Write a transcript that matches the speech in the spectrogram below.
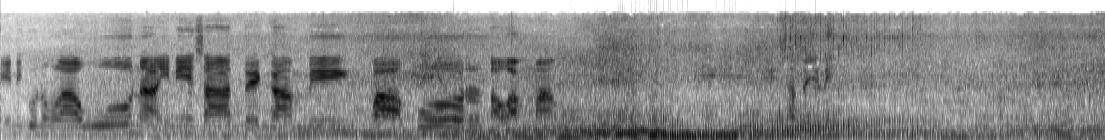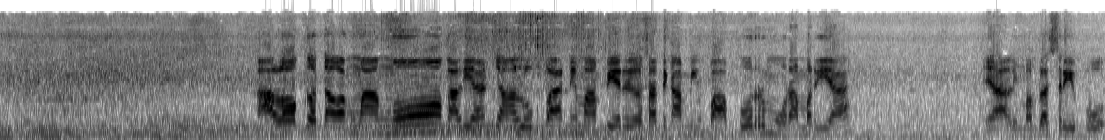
Ini Gunung Lawu nah ini sate kambing Pak Pur Tawangmangu Kalau ke Tawangmangu kalian jangan lupa nih mampir sate kambing papur murah meriah. Ya, 15.000.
